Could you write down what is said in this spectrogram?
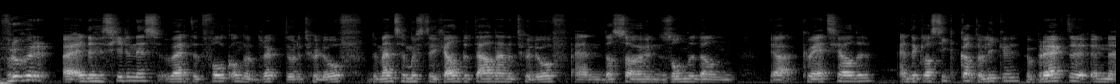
Vroeger uh, in de geschiedenis werd het volk onderdrukt door het geloof. De mensen moesten geld betalen aan het geloof en dat zou hun zonde dan ja, kwijtschelden. En de klassieke katholieken gebruikten een uh,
